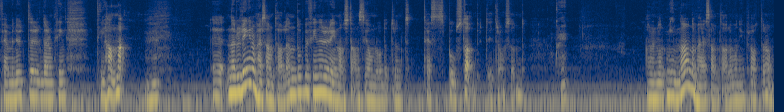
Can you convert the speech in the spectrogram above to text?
5 minuter däromkring till Hanna. Eh, när du ringer de här samtalen då befinner du dig någonstans i området runt Tests bostad ute i Trångsund. okej. Har du något minne av de här samtalen, vad ni pratar om?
